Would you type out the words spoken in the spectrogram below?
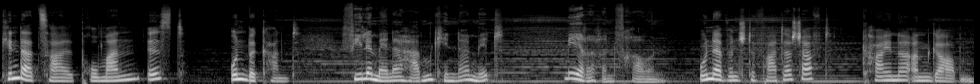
Kinderzahl pro Mann ist unbekannt. Viele Männer haben Kinder mit mehreren Frauen. Unerwünschte Vaterschaft? Keine Angaben.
